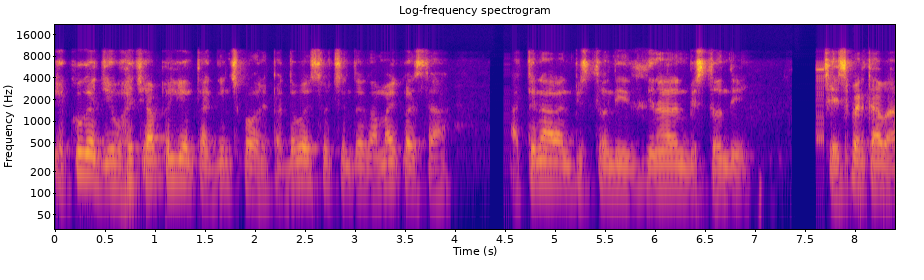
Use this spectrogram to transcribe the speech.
ఎక్కువగా జీవచాపల్యం తగ్గించుకోవాలి. పెద్ద వయసు వచ్చిన తర్వాత అమ్మాయి కాస్త అది తినాలనిపిస్తుంది ఇది తినాలనిపిస్తుంది. చేసి పెడతావా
